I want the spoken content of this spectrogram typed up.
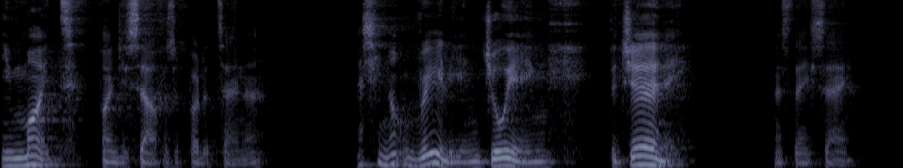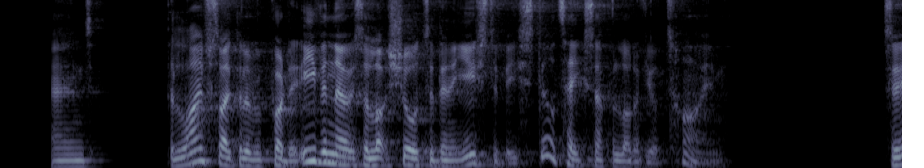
you might find yourself as a product owner, actually not really enjoying the journey, as they say. And the life cycle of a product, even though it's a lot shorter than it used to be, still takes up a lot of your time. So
